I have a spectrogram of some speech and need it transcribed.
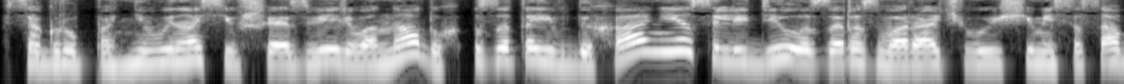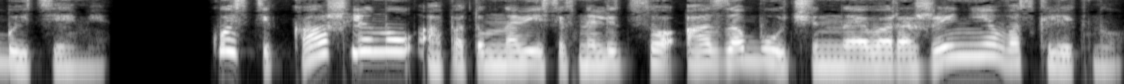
Вся группа, не выносившая Зверева на дух, затаив дыхание, следила за разворачивающимися событиями. Костик кашлянул, а потом, навесив на лицо озабоченное выражение, воскликнул.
